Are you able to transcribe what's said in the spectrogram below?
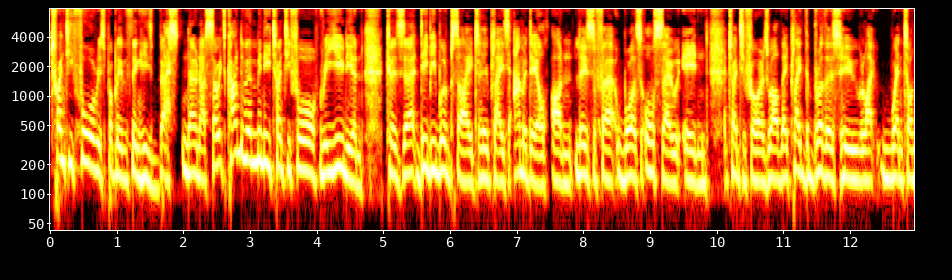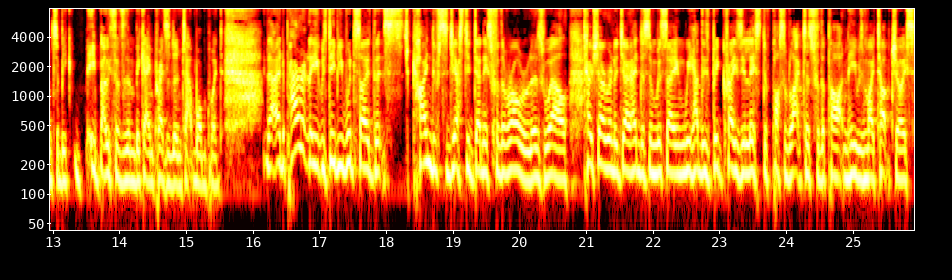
Twenty Four is probably the thing he's best known as. So it's kind of a mini Twenty Four reunion because uh, DB Woodside, who plays Amenadiel on Lucifer, was also in Twenty Four as well. They played the brothers who like went on to be. Both of them became president at one point. And apparently, it was DB Woodside that kind of suggested Dennis for the role as well. Co-showrunner Joe Henderson was saying we had this big crazy list of possible actors for the part, and he was my top choice.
